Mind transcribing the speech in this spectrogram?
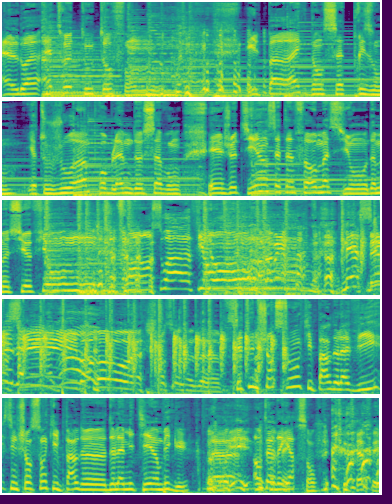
elle doit être tout au fond il paraît que dans cette prison, il y a toujours un problème de savon. Et je tiens cette information de Monsieur Fion. François Fion Merci, Merci, bravo. C'est une chanson qui parle de la vie, c'est une chanson qui parle de, de l'amitié ambiguë euh, Oui, entre des fait. garçons. Tout à fait.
